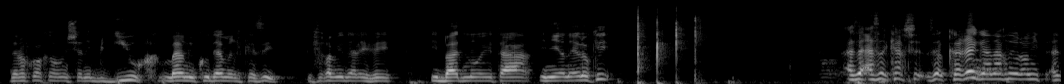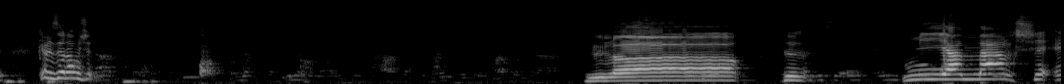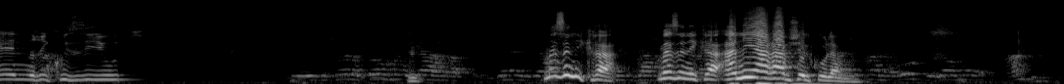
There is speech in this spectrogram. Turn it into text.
זה לא כל כך משנה בדיוק מה הנקודה המרכזית. לפי רבי יהודה לוי, איבדנו את העניין האלוקי. אז, אז כך שזה, כרגע אנחנו לא מת... כרגע זה לא משנה. לא. מי אמר שאין ריכוזיות? מה זה נקרא? מה זה נקרא? אני הרב של כולם.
